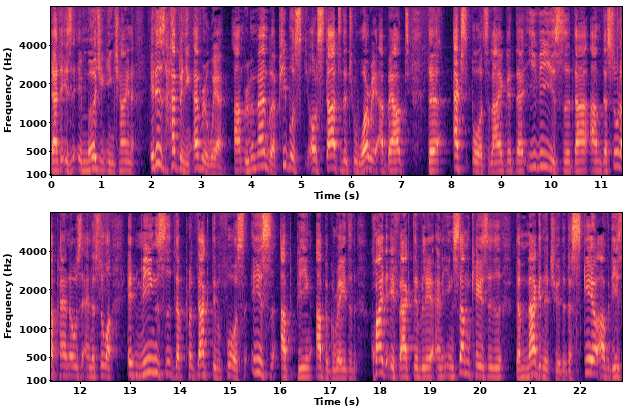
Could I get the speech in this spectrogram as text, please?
that is emerging in China. It is happening everywhere. Um, remember, people st- started to worry about the exports like the EVs, the, um, the solar panels, and so on. It means the productive force is up, being upgraded quite effectively, and in some cases, the magnitude, the scale of these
